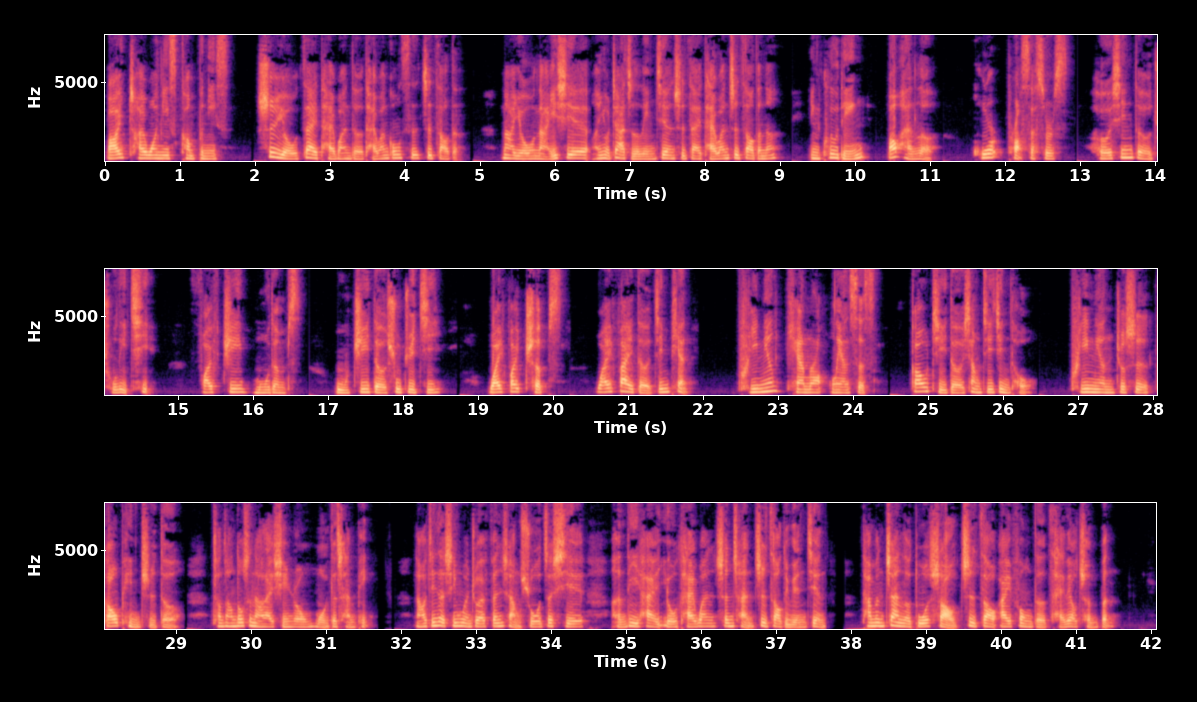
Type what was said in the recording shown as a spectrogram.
by Taiwanese companies 是由在台湾的台湾公司制造的。 那有哪一些很有价值的零件是在台湾制造的呢？Including 包含了 core processors 核心的处理器。5G modems，五 G 的数据机；Wi-Fi chips，Wi-Fi 的晶片；Premium camera lenses，高级的相机镜头。Premium 就是高品质的，常常都是拿来形容某一个产品。然后接着新闻就来分享说，这些很厉害由台湾生产制造的元件，他们占了多少制造 iPhone 的材料成本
